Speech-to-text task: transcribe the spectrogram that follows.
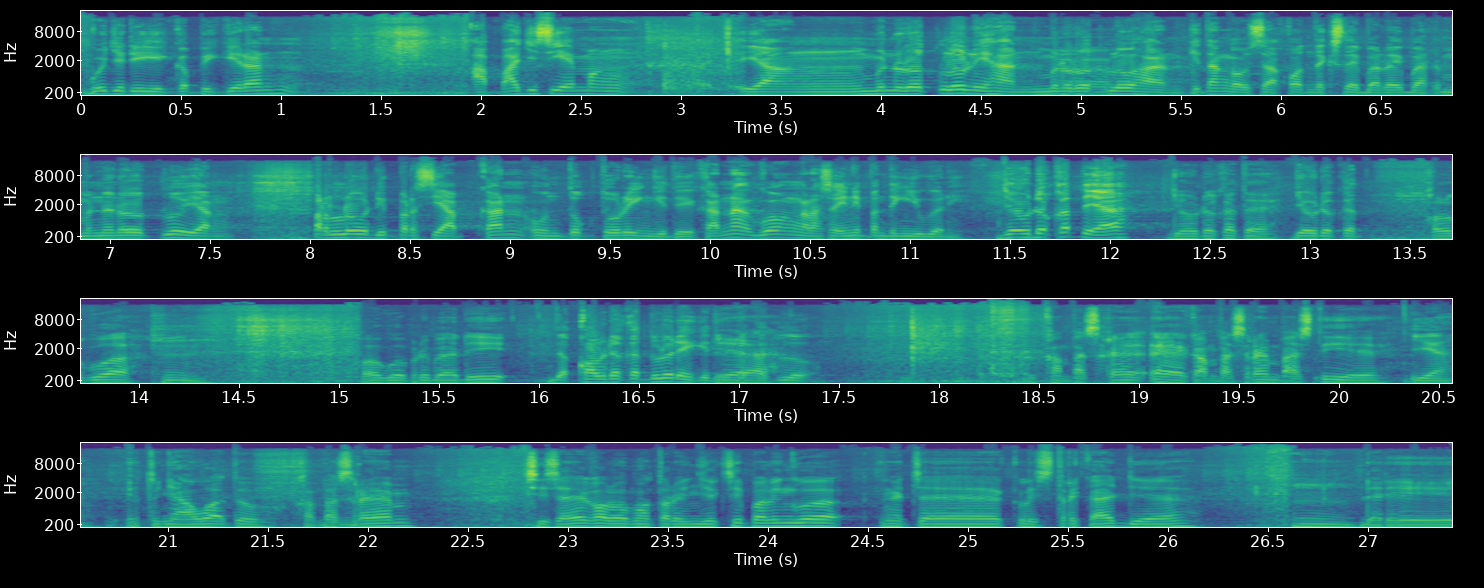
Gue jadi kepikiran apa aja sih emang yang menurut lu nih Han, menurut Ah. lu Han, kita nggak usah konteks lebar-lebar. Menurut lu yang perlu dipersiapkan untuk touring gitu ya. Karena gua ngerasa ini penting juga nih. Jauh deket ya? Jauh deket ya. Jauh deket. Kalau gua, Hmm. kalau gua pribadi, De- Kalau deket dulu deh gitu, Iya. deket dulu. kampas rem, eh kampas rem pasti ya. Iya. Itu nyawa tuh, kampas Hmm. rem. Sisanya kalau motor injeksi paling gua ngecek listrik aja. Hmm. dari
